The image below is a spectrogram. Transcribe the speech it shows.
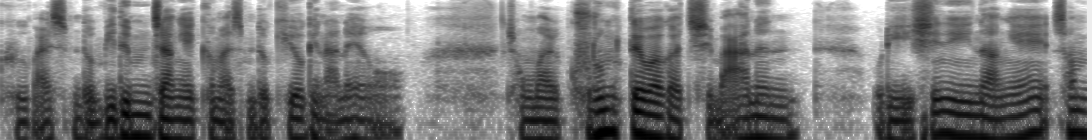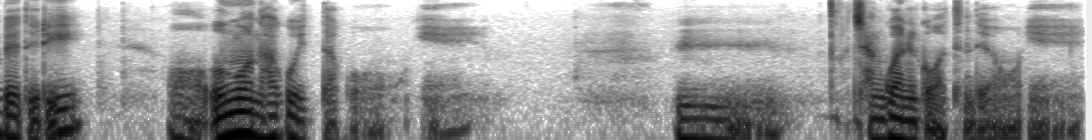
그 말씀도 믿음장의 그 말씀도 기억이 나네요. 정말 구름대와 같이 많은 우리 신인왕의 선배들이 어, 응원하고 있다고 예. 음, 장관일 것 같은데요. 예.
